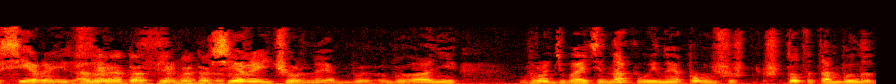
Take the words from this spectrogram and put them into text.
серое. Серое, оно... да, первое, да. Серое и черное было. Они вроде бы одинаковые, но я помню, что что-то там было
